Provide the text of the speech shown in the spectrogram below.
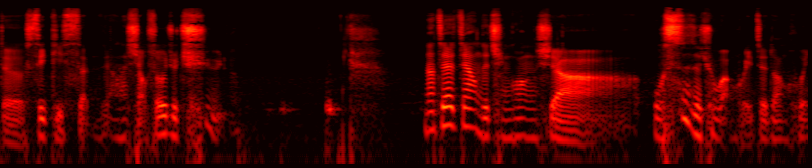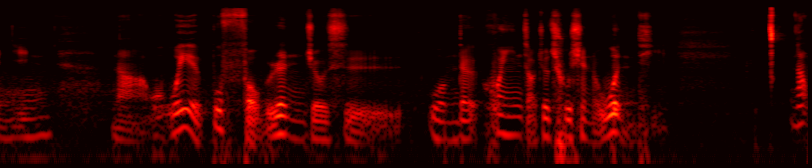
的 citizen，然后他小时候就去了。那在这样的情况下，我试着去挽回这段婚姻。那我我也不否认，就是我们的婚姻早就出现了问题。那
